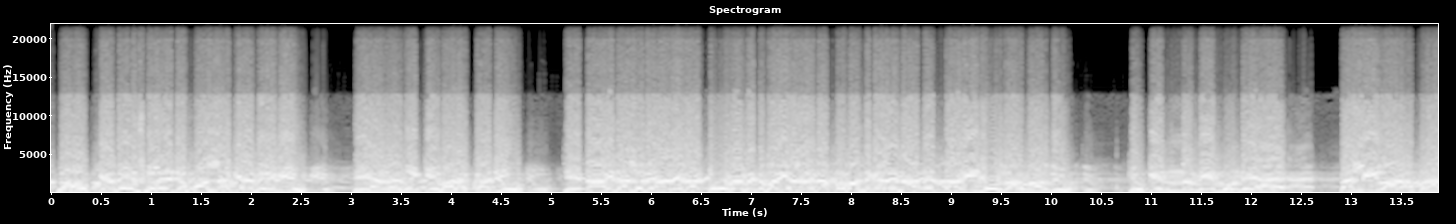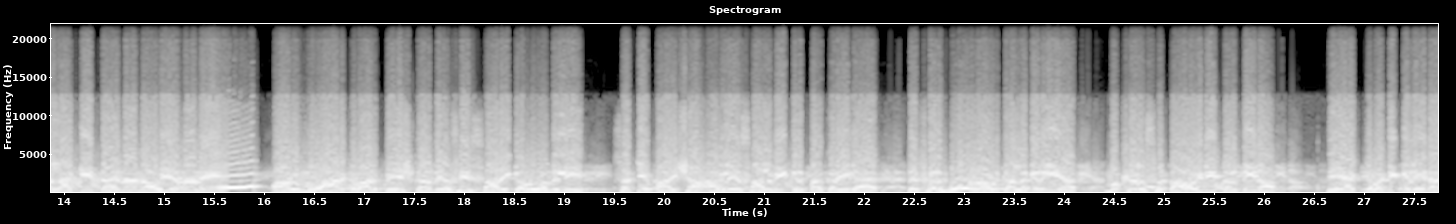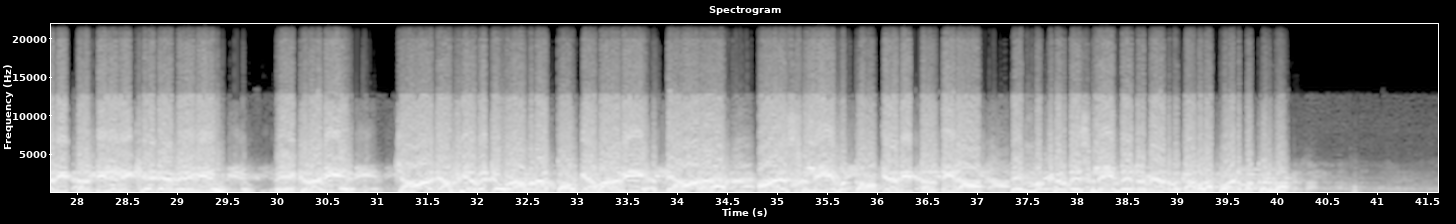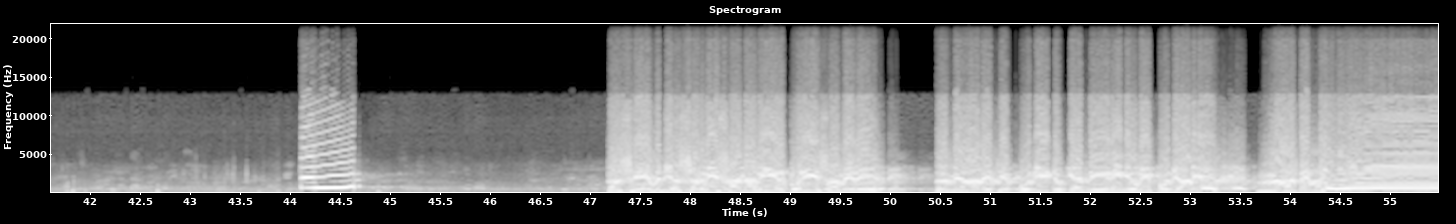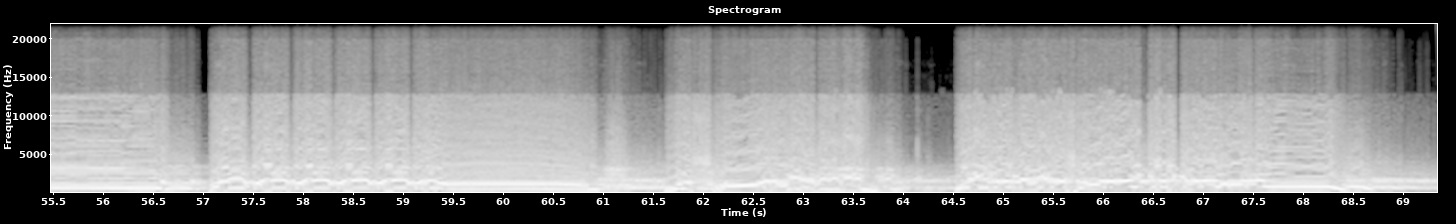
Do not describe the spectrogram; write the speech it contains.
ਲਓ, ਕਹਿੰਦੇ ਇਸ ਵੇਲੇ ਜਫਾ ਲੱਗ ਗਿਆ ਮੇਰੇ ਵੀਰੋ। ਇਹ ਰਣੀ ਕੇ ਵਾਲਾ ਕਾਜੂ। ਜੇ ਤਾਂ ਅੱਜ ਦਾ ਲੁਧਿਆਣੇ ਦਾ ਟੂਰਨਾਮੈਂਟ ਵਧੀਆ ਲੱਗਦਾ, ਪ੍ਰਬੰਧਕਾਂ ਦੇ ਨਾਂ ਤੇ ਤਾੜੀ ਜ਼ੋਰਦਾਰ ਮਾਰ ਦਿਓ। ਕਿਉਂਕਿ ਨਵੇਂ ਮੁੰਡੇ ਆ ਪਹਿਲੀ ਵਾਰ ਅਪਰਾਲਾ ਕੀਤਾ ਇਹਨਾਂ ਨੌਜਵਾਨਾਂ ਨੇ। ਔਰ ਮੁਬਾਰਕਬਾਦ ਪੇਸ਼ ਕਰਦੇ ਅਸੀਂ ਸਾਰੇ ਗੱਭਰੂਆਂ ਦੇ ਲਈ। ਸੱਚੇ ਪਾਤਸ਼ਾਹ ਅਗਲੇ ਸਾਲ ਵੀ ਕਿਰਪਾ ਕਰੇਗਾ ਤੇ ਫਿਰ ਹੋਰ ਰੌਣਕਾਂ ਲੱਗ ਰਹੀਆਂ ਮੱਖਣ ਸਤਾਓਈ ਦੀ ਧਰਤੀ ਦਾ। ਇਹ ਹੈ ਕਬੱਡੀ ਕੈਨੇਡਾ ਦੀ ਧਰਤੀ ਦੇ ਵੀ ਖੇਡਿਆ ਮੇਰੇ ਵੀਰੋ। ਵੇਖਦਾ ਵੀ ਚਾਰ ਜਾਫੀਆਂ ਵਿੱਚ ਹੁਣ ਅਮਨਾ ਕੌਂਕਿਆਂ ਵਾਲਾ ਵੀ ਤਿਆਰ ਹੈ। ਆ ਸਲੀਮ ਕੌਂਕਿਆਂ ਦੀ ਧਰਤੀ ਦਾ ਤੇ ਮੱਖਣ ਤੇ ਸਲੀਮ ਦੇ ਦਰਮਿਆਨ ਮੁਕਾਬਲਾ ਪੁਆਇੰਟ ਮੱਖਣ ਦਾ। ਤਰਸੇਮ ਜੱਸੜ ਵੀ ਸਾਡਾ ਵੀਰ ਕੁਝ ਹੀ ਸਮੇਂ ਦੇ ਦਰਮਿਆਨ ਇੱਥੇ ਪੁੱਜੀ ਚੁੱਕਿਆ, ਨੇਰ ਹੀ ਨਹੀਂ ਉਹ ਵੀ ਪੁੱਜ ਜਾਣਗੇ। ਨਟ ਝੋਲ ਬੱਲੇ ਬੱਲੇ ਬੱਲੇ ਬੱਲੇ ਬੱਲੇ ਬੱਲੇ! ਉਹ ਸਵਾਦ ਆ ਗਿਆ ਮੇਰੇ ਵੀਰੋ। ਉਹ ਜਿਹੜਾ ਮੈਚ ਦਾ ਸਵਾਦ ਆ, ਇੱਕ ਲਲਕਾਰਾ ਮਾਰ ਦਿਓ!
